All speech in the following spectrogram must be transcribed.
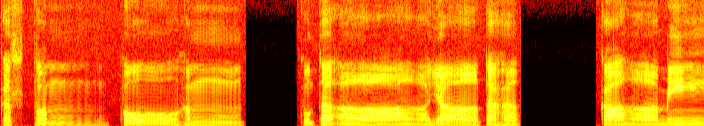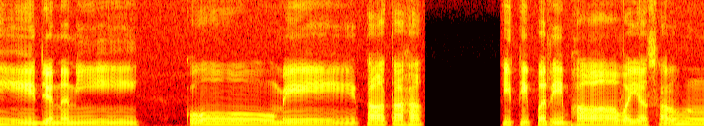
कस्त्वं कोऽहं कुत आयातः का मे जननी को मे तातः इति परिभावय सर्वमसारम्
